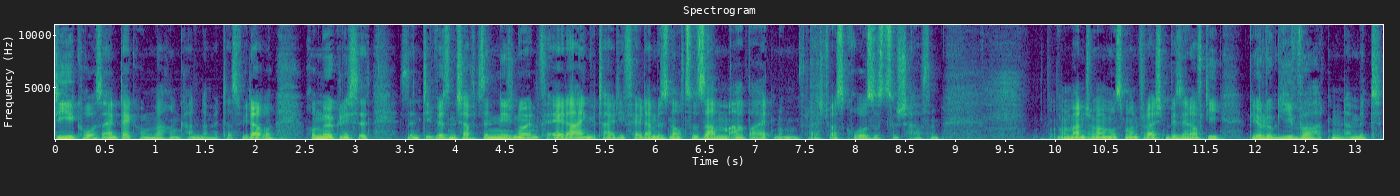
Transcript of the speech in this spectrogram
die große Entdeckung machen kann, damit das wiederum möglich ist. Die Wissenschaft sind nicht nur in Felder eingeteilt, die Felder müssen auch zusammenarbeiten, um vielleicht was Großes zu schaffen. Manchmal muss man vielleicht ein bisschen auf die Biologie warten, damit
